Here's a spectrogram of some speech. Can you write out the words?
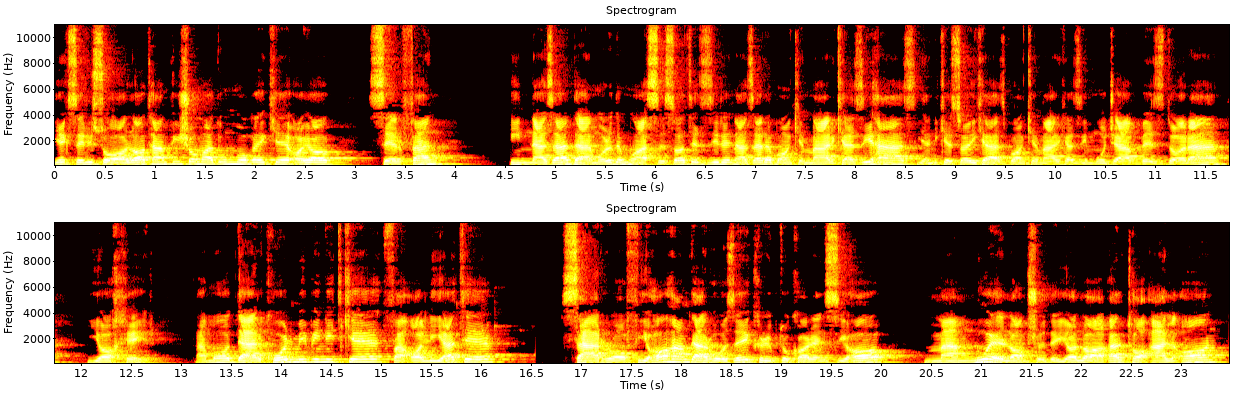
یک سری سوالات هم پیش اومد اون موقع که آیا صرفا این نظر در مورد مؤسسات زیر نظر بانک مرکزی هست؟ یعنی کسایی که از بانک مرکزی مجوز دارن یا خیر؟ اما در کل می‌بینید که فعالیت صرافی ها هم در حوزه cryptocurrency ها ممنوع اعلام شده یا لاقل تا الان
